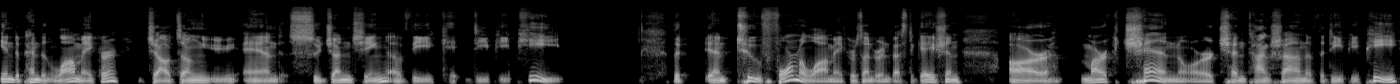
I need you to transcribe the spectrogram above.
independent lawmaker Zhao Zhengyu and Su Zhenqing of the DPP. The and two former lawmakers under investigation are Mark Chen or Chen Tangshan of the DPP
